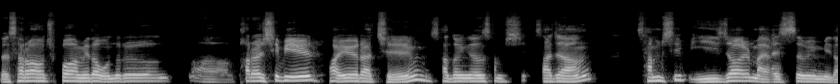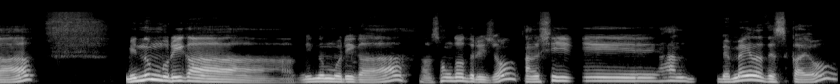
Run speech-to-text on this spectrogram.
네, 사랑하고 축복합니다. 오늘은 어, 8월 12일 화요일 아침 사도행전 34장 32절 말씀입니다. 믿는 무리가 믿는 무리가 어, 성도들이죠. 당시 한 몇 명이나 됐을까요?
